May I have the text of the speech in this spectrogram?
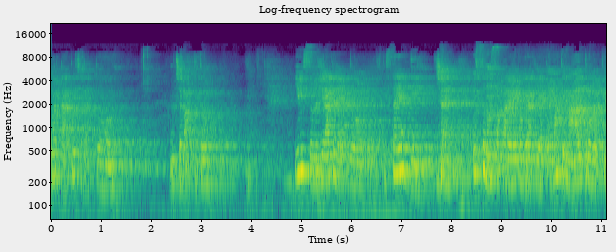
guardati e ci ha detto non c'è battito. Io mi sono girata e ho detto che stai a dire? Cioè, questo non sa fare l'ecografia, chiamate un altro perché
